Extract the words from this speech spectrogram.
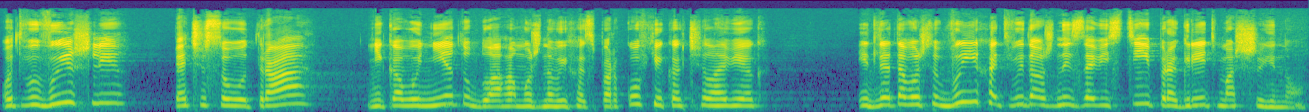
Вот вы вышли, 5 часов утра, никого нету, благо можно выехать с парковки как человек. И для того, чтобы выехать, вы должны завести и прогреть машину.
